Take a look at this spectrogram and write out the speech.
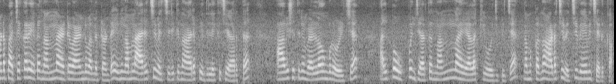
നമ്മുടെ പച്ചക്കറിയൊക്കെ നന്നായിട്ട് വഴണ്ട് വന്നിട്ടുണ്ട്. ഇനി നമ്മൾ അരച്ച് വെച്ചിരിക്കുന്ന അരപ്പ് ഇതിലേക്ക് ചേർത്ത് ആവശ്യത്തിന് വെള്ളവും കൂടെ ഒഴിച്ച് അല്പം ഉപ്പും ചേർത്ത് നന്നായി ഇളക്കി യോജിപ്പിച്ച് നമുക്കൊന്ന് അടച്ച് വെച്ച് വേവിച്ചെടുക്കാം.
